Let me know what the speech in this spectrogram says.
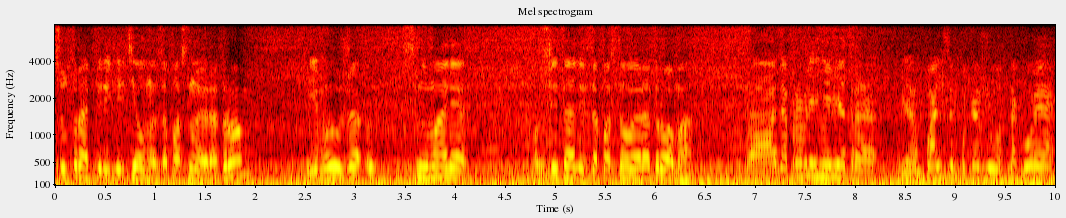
с утра перелетел на запасной аэродром, и мы уже ой, снимали, взлетали с запасного аэродрома. А, направление ветра, я вам пальцем покажу, вот такое.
